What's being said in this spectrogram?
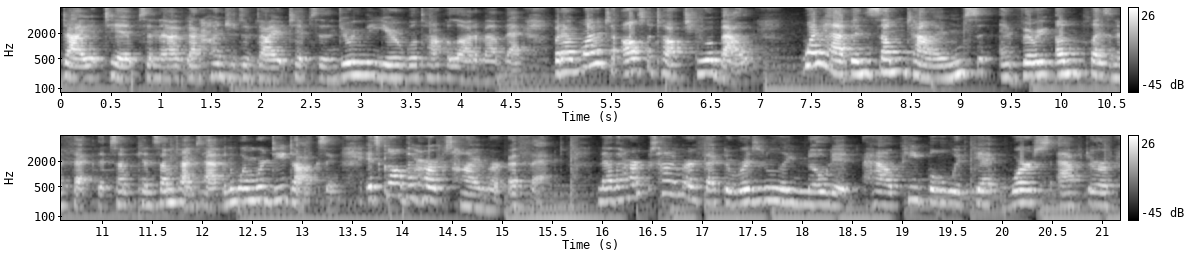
diet tips and I've got hundreds of diet tips and during the year we'll talk a lot about that. But I wanted to also talk to you about what happens sometimes, a very unpleasant effect that some, can sometimes happen when we're detoxing. It's called the Herxheimer effect. Now, the Herxheimer effect originally noted how people would get worse after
